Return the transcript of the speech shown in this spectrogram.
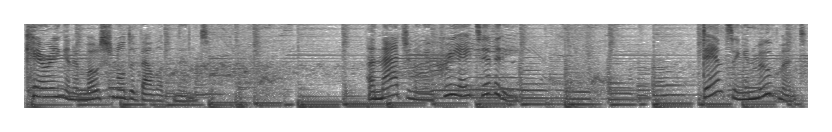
Caring and emotional development. Imagining and creativity. Dancing and movement.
